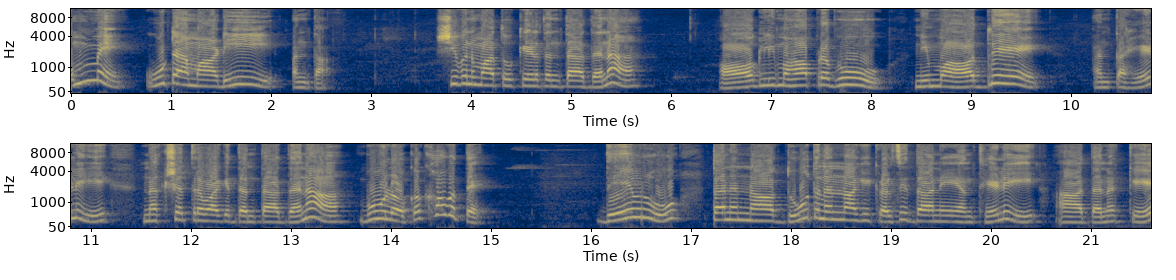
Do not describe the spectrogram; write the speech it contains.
ಒಮ್ಮೆ ಊಟ ಮಾಡಿ ಅಂತ. ಶಿವನ ಮಾತು ಕೇಳಿದಂಥ ದನ, ಆಗ್ಲಿ ಮಹಾಪ್ರಭು, ನಿಮ್ಮ ಆಜ್ಞೆ ಅಂತ ಹೇಳಿ ನಕ್ಷತ್ರವಾಗಿದ್ದಂಥ ದನ ಭೂಲೋಕಕ್ಕೆ ಹೋಗುತ್ತೆ. ದೇವರು ತನ್ನನ್ನು ದೂತನನ್ನಾಗಿ ಕಳಿಸಿದ್ದಾನೆ ಅಂಥೇಳಿ ಆ ದನಕ್ಕೆ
